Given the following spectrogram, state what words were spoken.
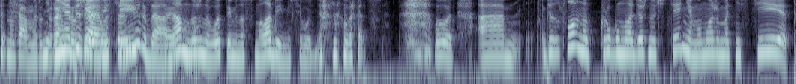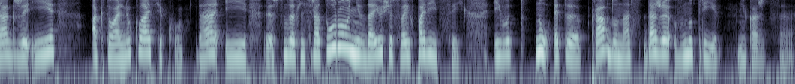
ну да, мы разбираем Не, не обижаем остальных, кейс, да, поэтому... нам нужно вот именно с молодыми сегодня разобраться. Вот. А, безусловно, к кругу молодежного чтения мы можем отнести также и актуальную классику, да, и, э, что называется, литературу, не сдающую своих позиций. И вот, ну, это правда у нас даже внутри мне кажется,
